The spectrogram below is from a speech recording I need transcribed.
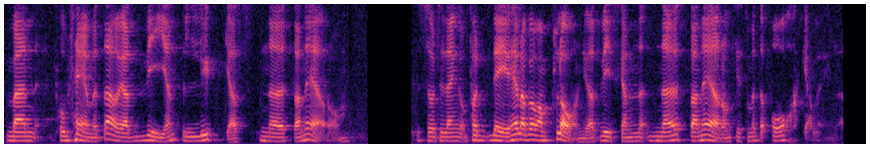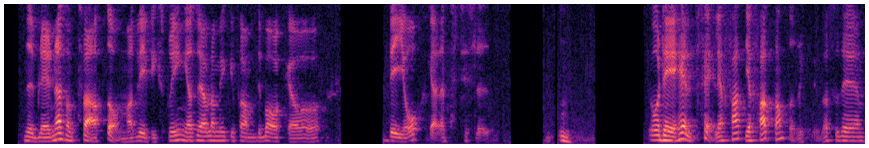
Men problemet är ju att vi inte lyckas nöta ner dem. Så till den, för det är ju hela våran plan ju att vi ska nö- nöta ner dem tills de inte orkar längre. Nu blev det nästan tvärtom, att vi fick springa så jävla mycket fram och tillbaka och vi orkade inte till slut. Mm. Och det är helt fel. Jag, fatt, jag fattar inte riktigt. Alltså det...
